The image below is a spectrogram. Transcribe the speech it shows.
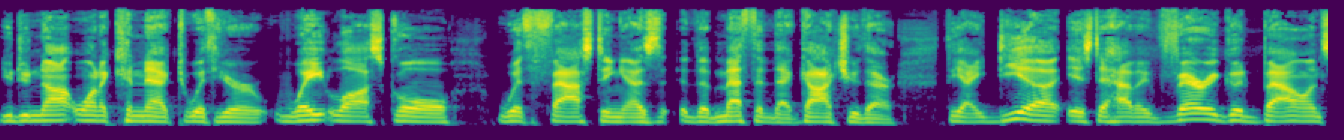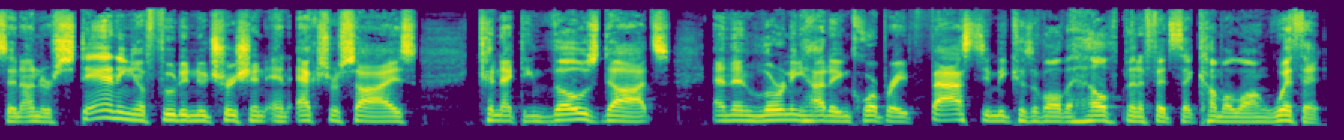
You do not want to connect with your weight loss goal with fasting as the method that got you there. The idea is to have a very good balance and understanding of food and nutrition and exercise, connecting those dots, and then learning how to incorporate fasting because of all the health benefits that come along with it.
